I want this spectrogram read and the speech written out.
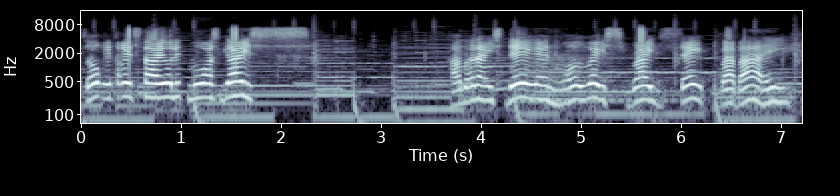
So, kita-kits tayo ulit bukas guys. Have a nice day and always ride safe. Bye-bye.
